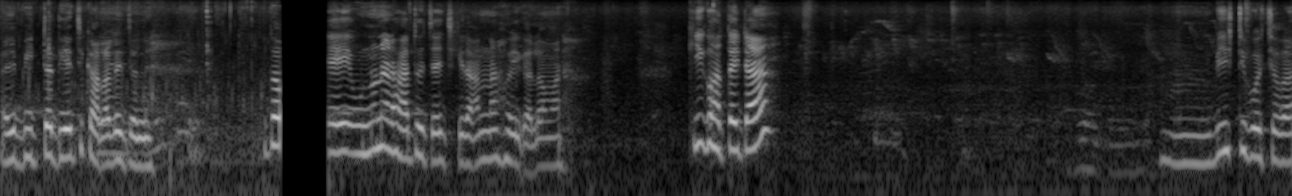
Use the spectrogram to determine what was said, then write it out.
আর এই বিটটা দিয়েছি কালারের জন্যে। তো এই উনুনের হাত হয়েছে, আজকে রান্না হয়ে গেল আমার। কি তো এটা? বৃষ্টি পড়ছে বা?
